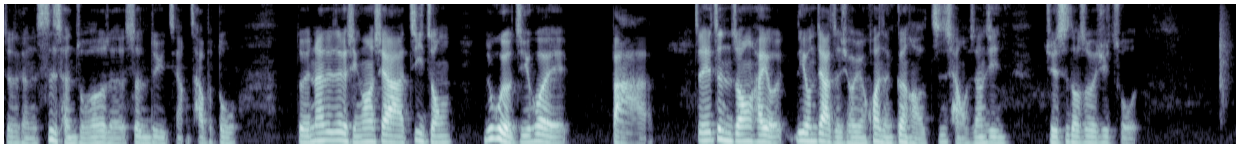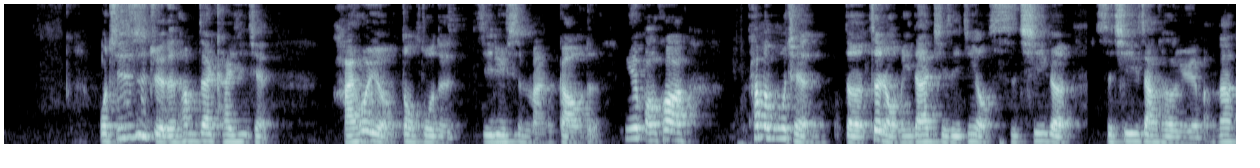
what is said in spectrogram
就是可能四成左右的胜率这样差不多。对，那在这个情况下，季中如果有机会把这些阵中还有利用价值球员换成更好的资产，我相信爵士都是会去做的。我其实是觉得他们在开机前。还会有动作的几率是蛮高的，因为包括他们目前的阵容名单其实已经有十七个、十七张合约嘛，那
